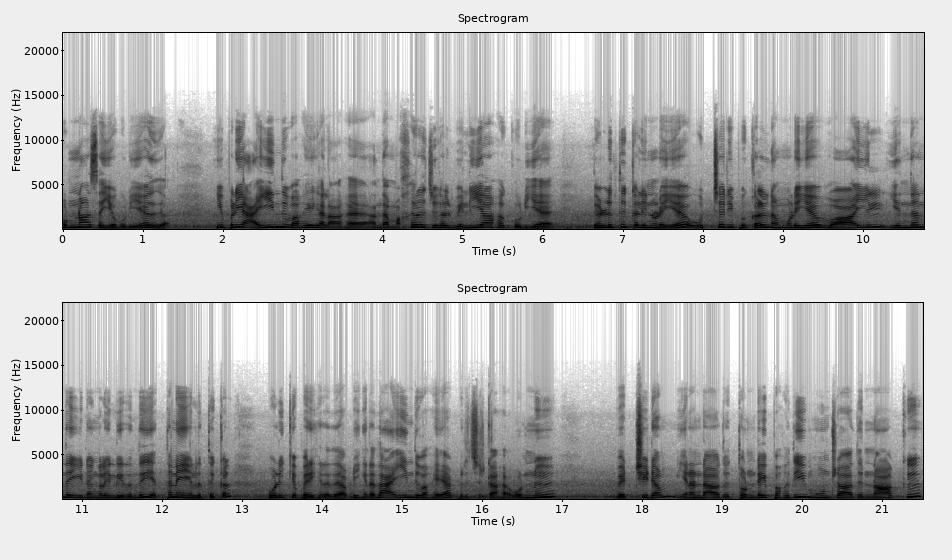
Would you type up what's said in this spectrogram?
குன்னா செய்யக்கூடிய இது இப்படி ஐந்து வகைகளாக அந்த மகரஜுகள் வெளியாகக்கூடிய எழுத்துக்களினுடைய உச்சரிப்புகள் நம்முடைய வாயில் எந்தெந்த இடங்களிலிருந்து எத்தனை எழுத்துக்கள் ஒழிக்கப்பெறுகிறது அப்படிங்கிறத ஐந்து வகையாக பிரிச்சிருக்காங்க. ஒன்று வெற்றிடம் இரண்டாவது தொண்டை பகுதி மூன்றாவது நாக்கு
